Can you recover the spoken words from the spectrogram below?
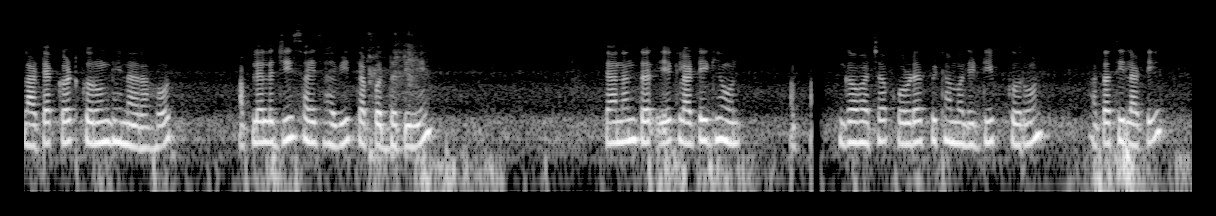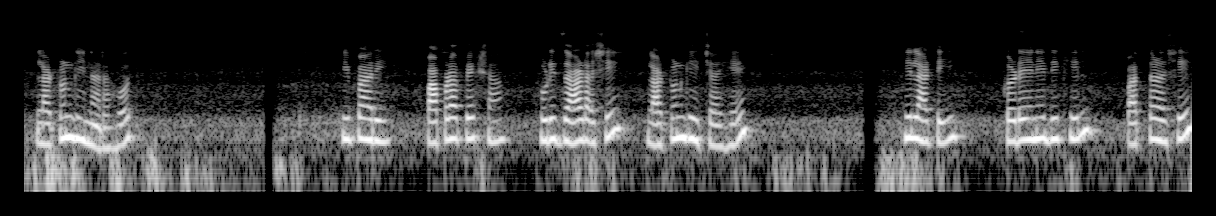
लाट्या कट करून घेणार आहोत. आपल्याला जी साईज हवी त्या पद्धतीने. त्यानंतर एक लाटी घेऊन गव्हाच्या कोरड्या पिठामध्ये डीप करून आता ती लाटी लाटून घेणार आहोत. ही पारी पापडापेक्षा थोडी जाड अशी लाटून घ्यायची आहे. ही लाटी कडेने देखील पातळ अशी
